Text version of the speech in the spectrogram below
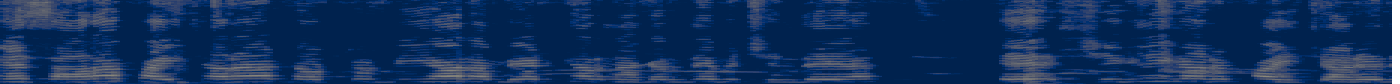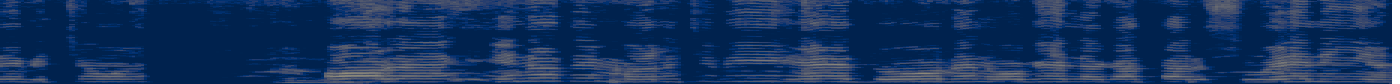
ਇਹ ਸਾਰਾ ਭਾਈਚਾਰਾ doctor B R Ambedkar Nagar ਦੇ ਵਿਛਿੰਦੇ ਆ ਇਹ ਸ਼ਿਗਲੀਗੜ੍ਹ ਭਾਈਚਾਰੇ ਦੇ ਵਿੱਚੋਂ ਆ ਔਰ ਇਹਨਾਂ ਦੇ ਮਨ 'ਚ ਵੀ ਇਹ 2 ਦਿਨ ਹੋ ਗਏ ਲਗਾਤਾਰ ਸੋਏ ਨਹੀਂ ਹੈ।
